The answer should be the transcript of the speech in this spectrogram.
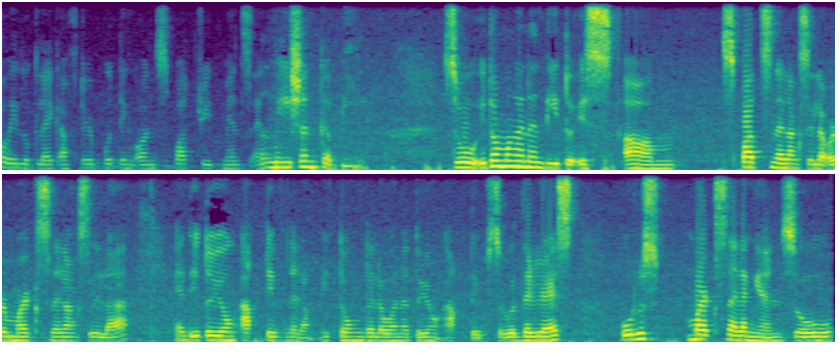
how I look like after putting on spot treatments and Dalmatian Kabi. So, itong mga nandito is um, spots na lang sila or marks na lang sila. And ito yung active na lang. Itong dalawa na to yung active. So, the rest, puros marks na lang yan. So,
